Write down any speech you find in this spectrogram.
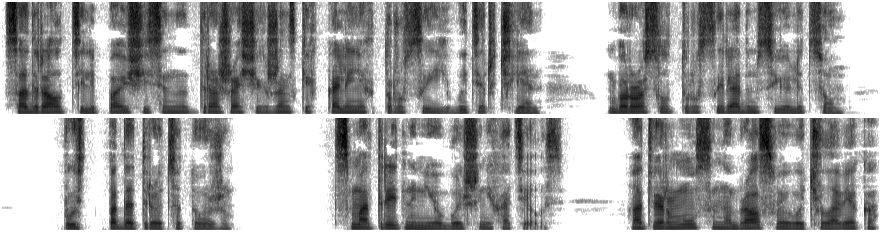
содрал телепающийся на дрожащих женских коленях трусы и вытер член, бросил трусы рядом с ее лицом. Пусть подотрется тоже. Смотреть на нее больше не хотелось. Отвернулся, набрал своего человека.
